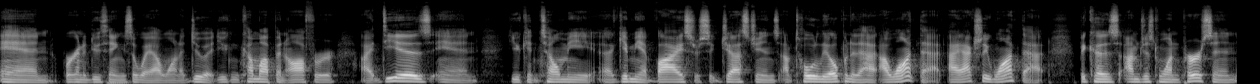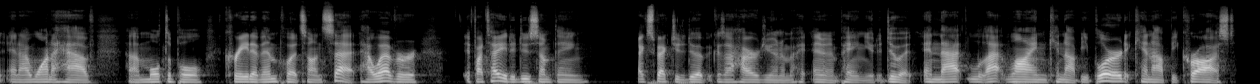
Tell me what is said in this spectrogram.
and we're going to do things the way I want to do it. You can come up and offer ideas and you can tell me, uh, give me advice or suggestions. I'm totally open to that. I want that. I actually want that because I'm just one person and I want to have uh, multiple creative inputs on set. However, if I tell you to do something, I expect you to do it because I hired you and I'm, and I'm paying you to do it. And that, that line cannot be blurred, it cannot be crossed,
